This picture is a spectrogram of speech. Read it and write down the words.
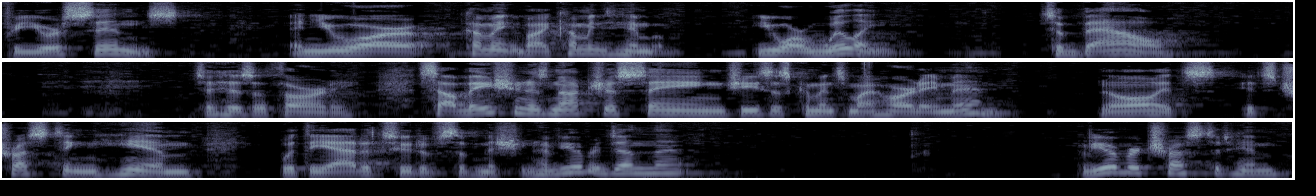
for your sins. And you are coming, by coming to Him, you are willing to bow to His authority. Salvation is not just saying, Jesus, come into my heart, amen. No, it's, it's trusting Him with the attitude of submission. Have you ever done that? Have you ever trusted Him?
